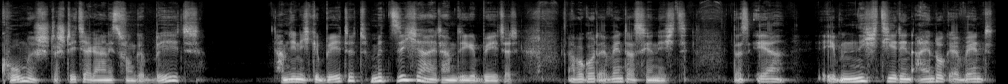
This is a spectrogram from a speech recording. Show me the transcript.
Komisch, da steht ja gar nichts von Gebet. Haben die nicht gebetet? Mit Sicherheit haben die gebetet. Aber Gott erwähnt das hier nicht. Dass er eben nicht hier den Eindruck erwähnt,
